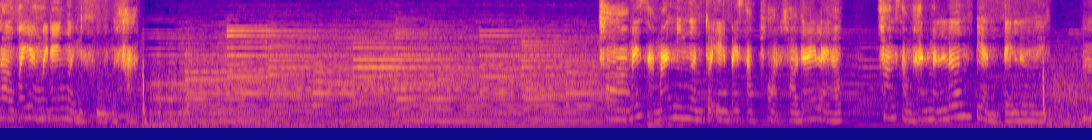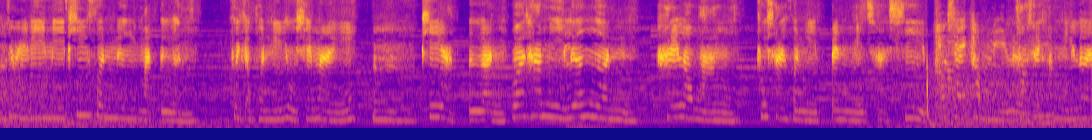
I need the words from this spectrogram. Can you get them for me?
เราก็ยังไม่ได้เงินคืนค่ะามารถมีเงินตัวเองไป support เขาได้แล้ว ความสัมพันธ์มันเริ่มเปลี่ยนไปเลยอืมอยู่ดีๆมีพี่คนนึงมาเตือน คุยกับคนนี้อยู่ใช่ไหมอืมพี่อยากเตือนว่าถ้ามีเรื่องเงินให้ระวัง ผู้ชายคนนี้เป็นมิจฉาชีพ เขาใช้คำนี้เลยเขาใช้คำนี้เลย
